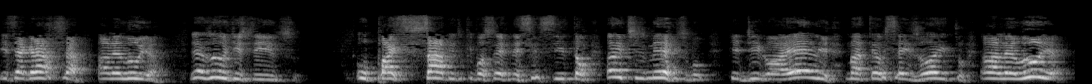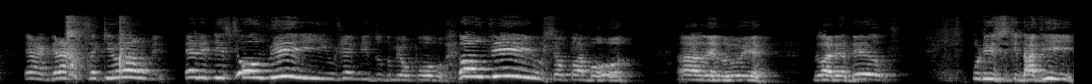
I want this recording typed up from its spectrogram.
isso é graça, aleluia. Jesus disse isso. O Pai sabe do que vocês necessitam antes mesmo que digam a Ele, Mateus 6,8, aleluia. É a graça que ouve. Ele disse: Ouvi o gemido do meu povo, ouvi o seu clamor, aleluia. Glória a Deus. Por isso que Davi,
